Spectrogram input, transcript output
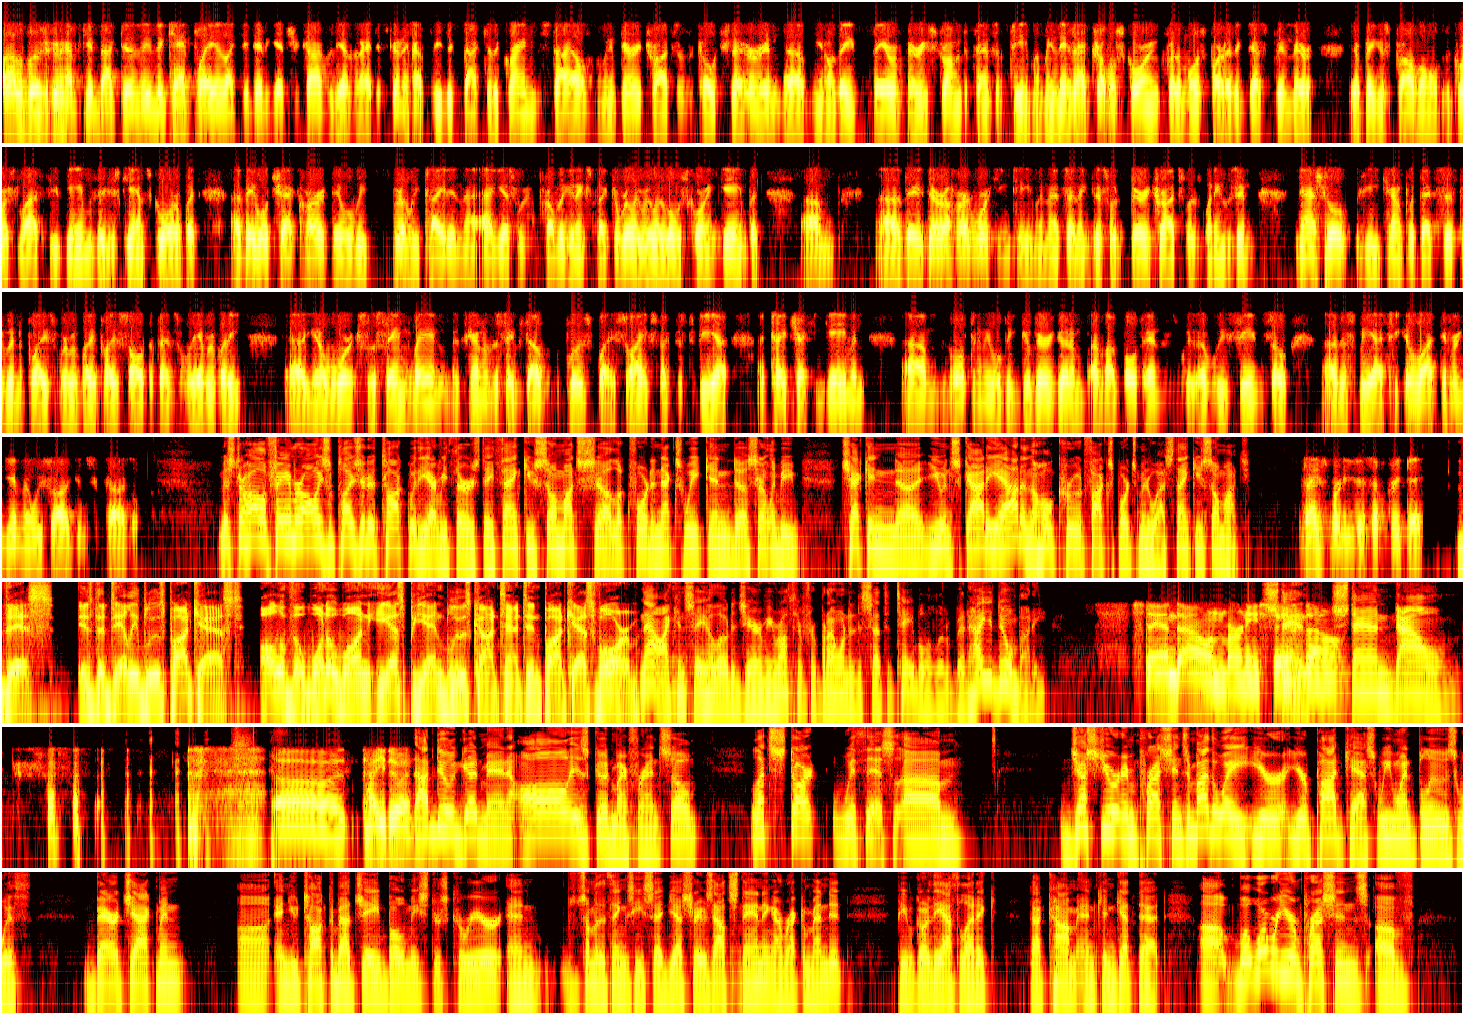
Well, the Blues are going to have to get back to they, they can't play like they did against Chicago the other night. It's going to have to be back to the grinding style. I mean, Barry Trotz is the coach there, and uh, you know they they are a very strong defensive team. I mean, they've had trouble scoring for the most part. I think that's been their their biggest problem over the course of the last few games. They just can't score, but uh, they will check hard. They will be really tight, and uh, I guess we're probably going to expect a really really low scoring game. But um, uh, they they're a hardworking team, and that's I think that's what Barry Trotz was when he was in Nashville, he kind of put that system into place where everybody plays solid defensively. Everybody, uh, you know, works the same way, and it's kind of the same style the Blues play. So I expect this to be a, a tight checking game, and um, goaltending will be good, very good on, on both ends, we, we've seen. So uh, this will be, I think, a lot different game than we saw against Chicago. Mr. Hall of Famer, always a pleasure to talk with you every Thursday. Thank you so much. Uh, look forward to next week and uh, certainly be checking uh, you and Scotty out and the whole crew at Fox Sports Midwest. Thank you so much. Thanks, Bernie. You guys have a great day. This is the Daily Blues Podcast. All of the 101 ESPN Blues content in podcast form. Now I can say hello to Jeremy Rutherford, but I wanted to set the table a little bit. How you doing, buddy? Stand down, Bernie. Stand, stand down. Stand down. uh, how you doing? I'm doing good, man. All is good, my friend. So let's start with this. Um, just your impressions. And by the way, your your podcast, We Went Blues with Barrett Jackman, uh, and you talked about Jay Bouwmeester's career and some of the things he said yesterday was outstanding. I recommend it. People go to theathletic.com and can get that. Uh, but what were your impressions of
